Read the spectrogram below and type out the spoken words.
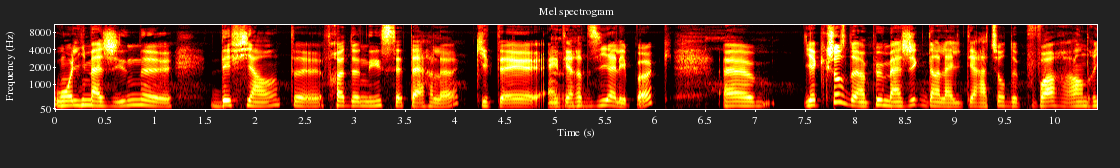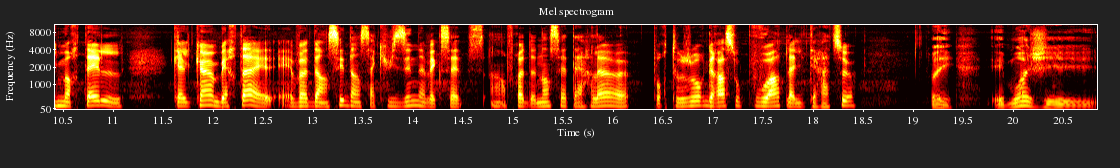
où on l'imagine euh, défiante, fredonner cet air-là, qui était interdit à l'époque. Il y a quelque chose d'un peu magique dans la littérature de pouvoir rendre immortel quelqu'un. Bertha, elle, elle va danser dans sa cuisine avec cette, en fredonnant cet air-là pour toujours grâce au pouvoir de la littérature. Oui. Et moi, j'ai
